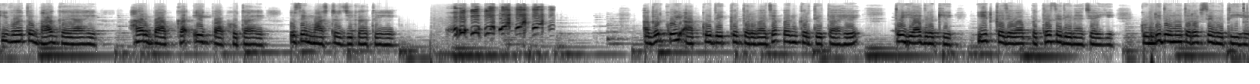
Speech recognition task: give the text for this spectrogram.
कि वह तो भाग गया है। हर बाप का एक बाप होता है, उसे मास्टर जी कहते हैं। अगर कोई आपको देखकर दरवाज़ा बंद कर देता है तो याद रखें ईट का जवाब पत्थर से देना चाहिए। कुंडी दोनों तरफ़ से होती है।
